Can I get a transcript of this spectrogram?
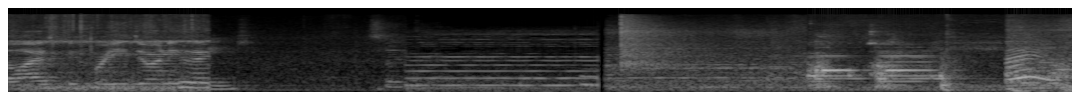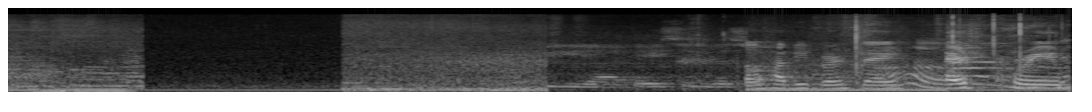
Realize before you do anything. Oh, happy birthday. Ice cream.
